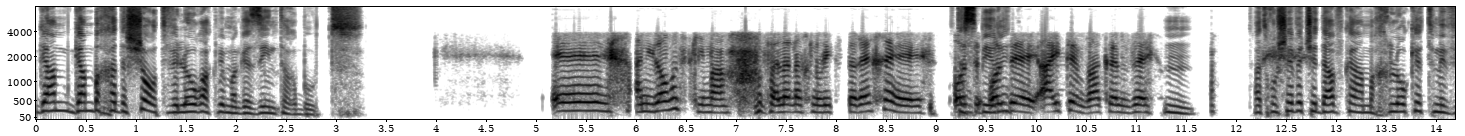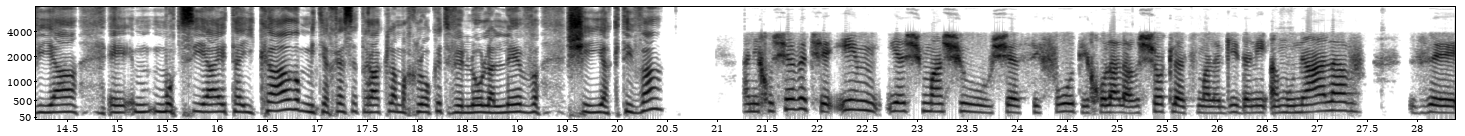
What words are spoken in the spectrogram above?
גם, גם בחדשות, ולא רק במגזין תרבות. Uh, אני לא מסכימה, אבל אנחנו נצטרך uh, עוד, uh, אייטם רק על זה. את חושבת שדווקא המחלוקת מביאה, אה, מוציאה את העיקר, מתייחסת רק למחלוקת ולא ללב שהיא הכתיבה? אני חושבת שאם יש משהו שהספרות יכולה להרשות לעצמה להגיד, אני אמונה עליו, זה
